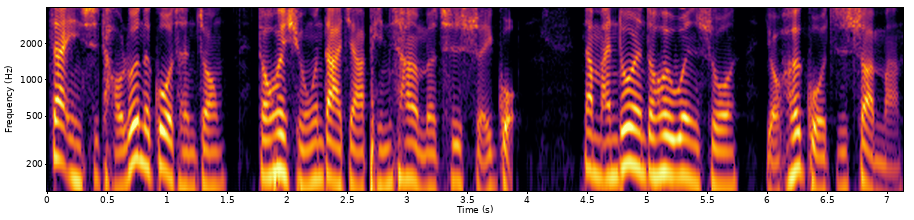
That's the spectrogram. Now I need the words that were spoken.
在饮食讨论的过程中，都会询问大家平常有没有吃水果。那蛮多人都会问说，有喝果汁算吗？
